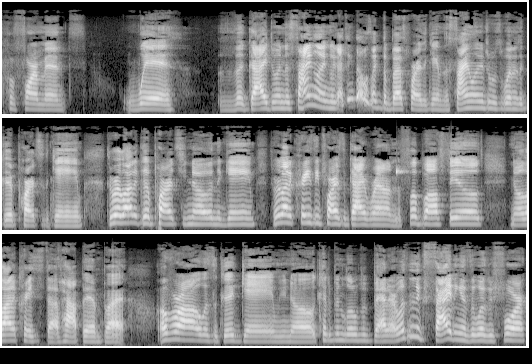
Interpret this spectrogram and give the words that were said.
performance with the guy doing the sign language. I think that was like the best part of the game. The sign language was one of the good parts of the game. There were a lot of good parts, you know, in the game. There were a lot of crazy parts. The guy ran on the football field. You know, a lot of crazy stuff happened, but overall it was a good game. You know, it could have been a little bit better. It wasn't exciting as it was before.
